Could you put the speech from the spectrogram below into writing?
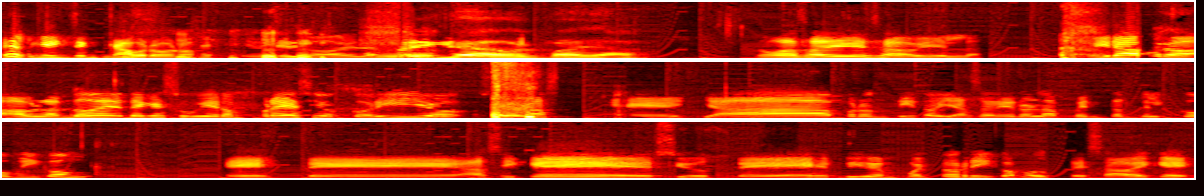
Alguien se encabronó. No va a salir esa mierda. Mira, pero hablando de, de que subieron precios, Corillo, eh, ya prontito, ya salieron las ventas del Comic Con. Este, así que si usted vive en Puerto Rico, pues usted sabe que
